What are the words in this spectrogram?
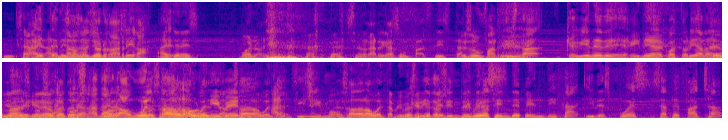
Han Ahí tenéis al señor. Garriga. Ahí ¿eh? tenéis... Bueno, el señor Garriga es un fascista. Es un fascista que viene de Guinea Ecuatorial, además. de Guinea O sea, Ecuatorial. os ha dado Mira, la vuelta ha dado la a un vuelta, nivel vuelta. altísimo. Os ha dado la vuelta. Primero se, primero independiza y después se hace facha,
